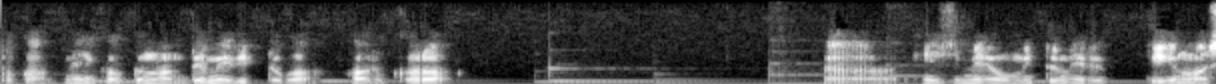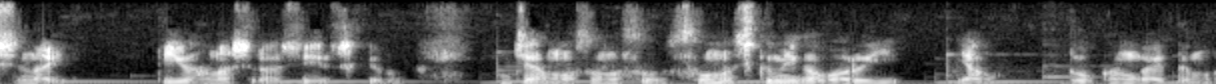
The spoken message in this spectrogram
とか、明確なデメリットがあるから、あいじめを認めるっていうのはしないっていう話らしいですけど、じゃあもうその、そその仕組みが悪いやん。どう考えても。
